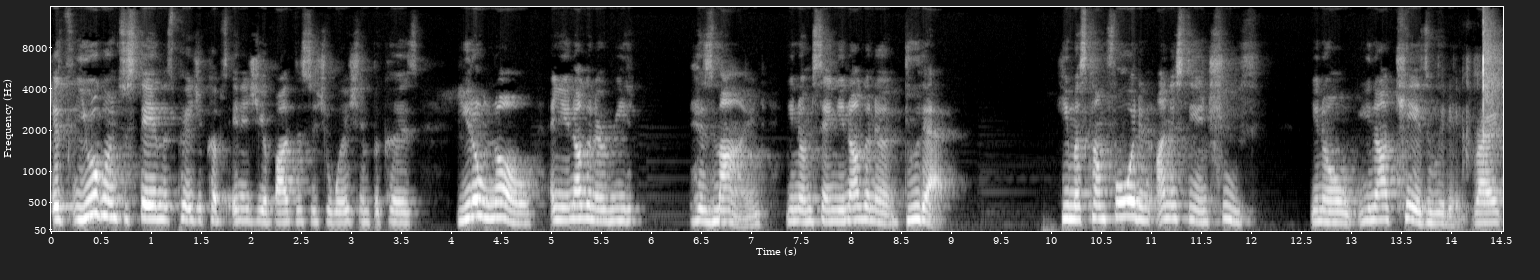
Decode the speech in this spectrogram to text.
it's you're going to stay in this page of cups energy about this situation because you don't know and you're not going to read his mind you know what I'm saying? You're not going to do that. He must come forward in honesty and truth. You know, you're not kids with it, right?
